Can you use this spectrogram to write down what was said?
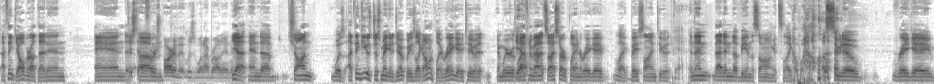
I think y'all brought that in, and just that um, first part of it was what I brought in. Yeah, and uh, Sean was I think he was just making a joke, but he's like, I'm gonna play reggae to it, and we were Yeah. laughing about it. So I started playing a reggae like bass line to it, Yeah. and then that ended up being the song. It's like Oh wow. a pseudo reggae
